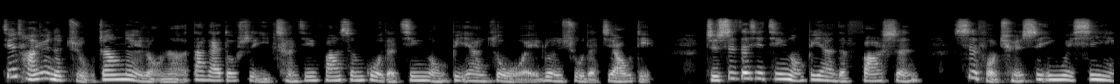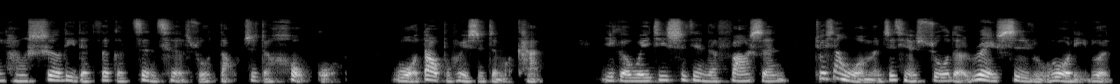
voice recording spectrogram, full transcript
监察院的主张内容呢，大概都是以曾经发生过的金融弊案作为论述的焦点。只是这些金融弊案的发生，是否全是因为新银行设立的这个政策所导致的后果？我倒不会是这么看。一个危机事件的发生，就像我们之前说的瑞士乳酪理论，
